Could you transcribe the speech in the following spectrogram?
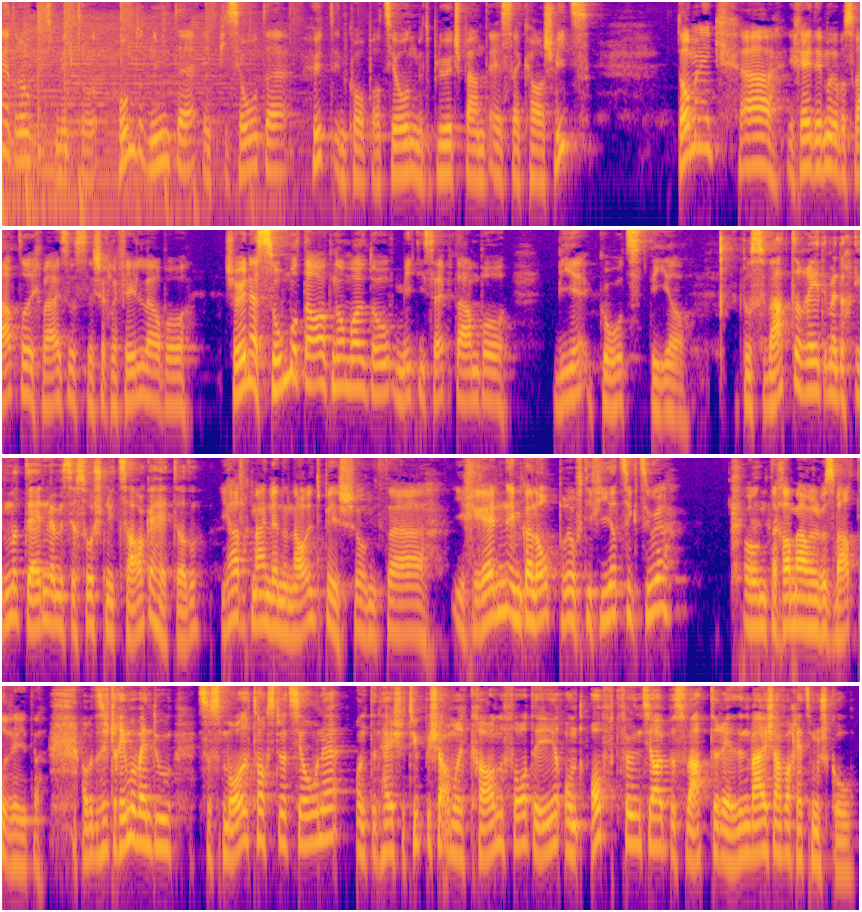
Reingedruckt mit der 109. Episode, heute in Kooperation mit der Blutspende SRK Schweiz. Dominik, äh, ich rede immer über das Wetter, ich weiß es, es ist ein bisschen viel, aber schöner Sommertag nochmal hier, Mitte September. Wie geht's dir? Über das Wetter redet man doch immer dann, wenn man sich sonst nichts sagen hat, oder? Ich habe einfach gemeint, wenn du alt bist und äh, ich renne im Galopp auf die 40 zu und dann kann man auch mal über das Wetter reden. Aber das ist doch immer, wenn du so Smalltalk-Situationen und dann hast du einen typischen Amerikaner vor dir und oft fühlen sie ja über das Wetter reden, dann weißt du einfach, jetzt musst du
